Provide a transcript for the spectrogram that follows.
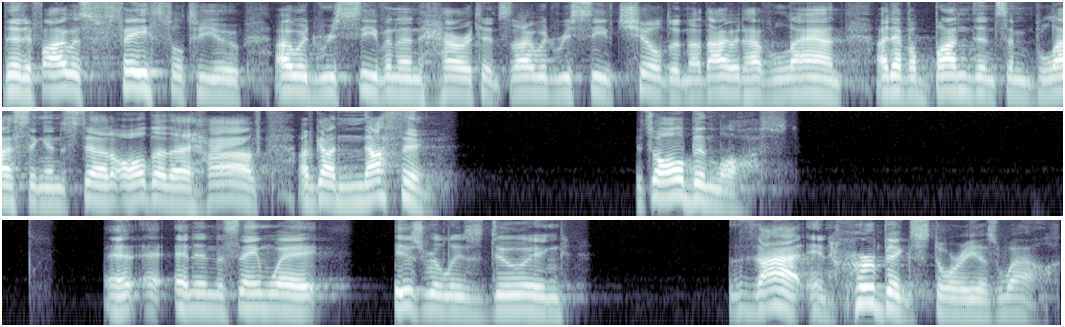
that if I was faithful to you, I would receive an inheritance, that I would receive children, that I would have land, I'd have abundance and blessing. Instead, all that I have, I've got nothing. It's all been lost. And, and in the same way, Israel is doing that in her big story as well.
